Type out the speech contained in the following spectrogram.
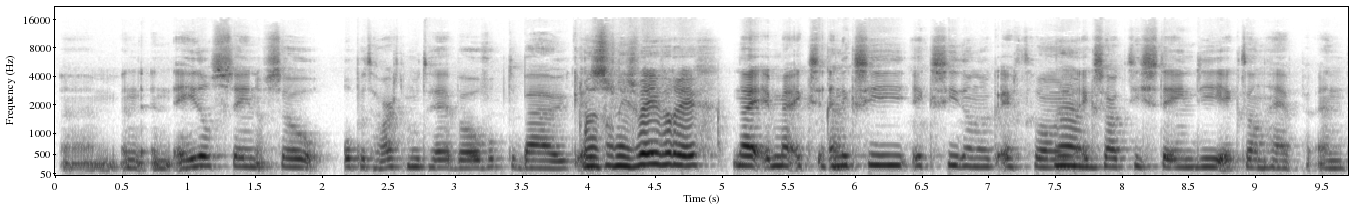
ehm, een, een edelsteen of zo op het hart moet hebben of op de buik. Dat is toch niet zweverig? Nee, maar ik, en ik zie, ik zie dan ook echt gewoon Ja. exact die steen die ik dan heb. En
